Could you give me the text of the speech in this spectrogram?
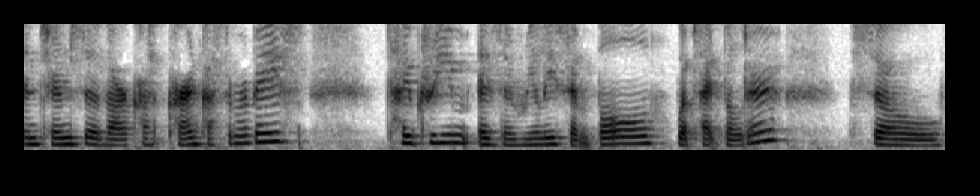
In terms of our cu current customer base, Typedream is a really simple website builder. So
